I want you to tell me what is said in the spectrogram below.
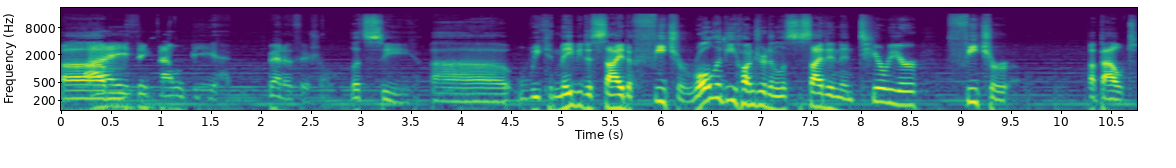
Um, I think that would be beneficial. let's see. Uh, we can maybe decide a feature. Roll a d100 and let's decide an interior feature about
